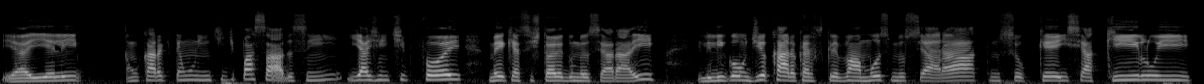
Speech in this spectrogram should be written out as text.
E aí ele é um cara que tem um link de passado, assim. E a gente foi, meio que essa história do meu Ceará aí. Ele ligou um dia, cara, eu quero escrever uma música, meu Ceará, não sei o que, isso e aquilo. E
